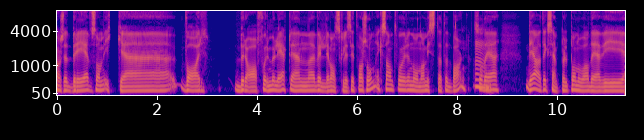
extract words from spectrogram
kanskje et brev som ikke var bra formulert i en veldig vanskelig situasjon, ikke sant? hvor noen har mistet et barn. Mm. Så det, det, er et eksempel på noe av det vi,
